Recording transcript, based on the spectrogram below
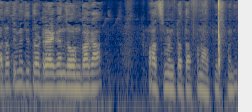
आता तुम्ही तिथं ड्रॅगन जाऊन बघा. पाच मिनिटात आपण ऑफिसमध्ये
